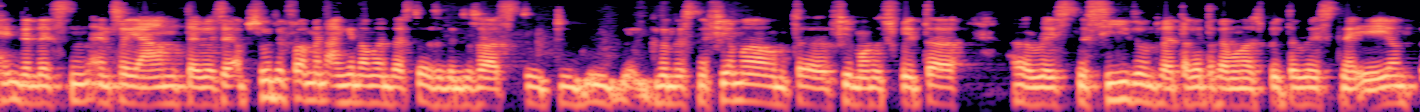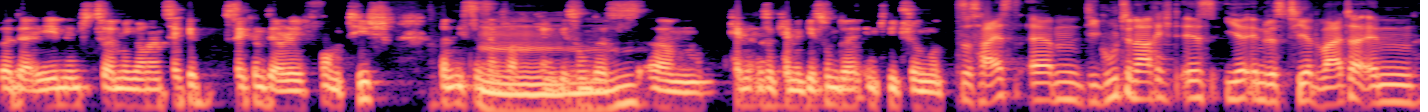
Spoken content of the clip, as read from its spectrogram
in den letzten ein, zwei Jahren teilweise absurde Formen angenommen, weißt du, also wenn du sagst, du, du gründest eine Firma und äh, vier Monate später äh, raised eine Seed und weitere drei Monate später raised eine E und bei der E nimmst zwei Millionen Secondary vom Tisch, dann ist das mm. einfach kein gesundes, ähm, keine, also keine gesunde Entwicklung. Das heißt, ähm, die gute Nachricht ist, ihr investiert weiter in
